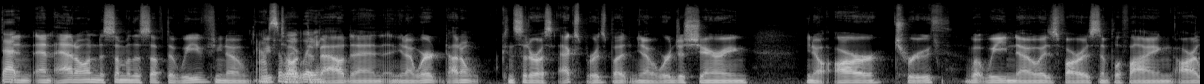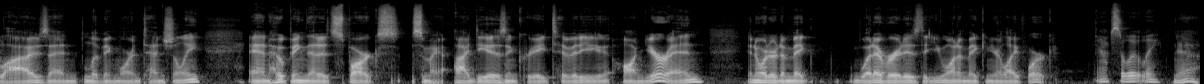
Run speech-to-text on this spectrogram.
that and and add on to some of the stuff that we've you know we've talked about and, and you know we're i don't consider us experts but you know we're just sharing you know, our truth, what we know as far as simplifying our lives and living more intentionally, and hoping that it sparks some ideas and creativity on your end in order to make whatever it is that you want to make in your life work. Absolutely. Yeah.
